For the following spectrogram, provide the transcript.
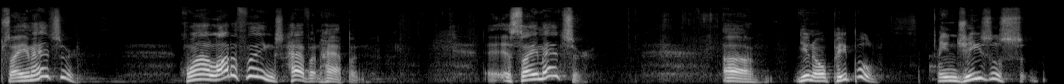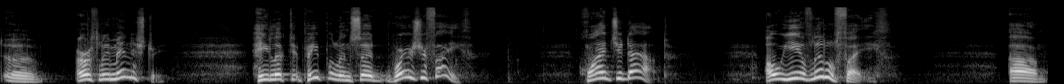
Same answer. Why a lot of things haven't happened? Uh, same answer. Uh, you know, people in Jesus' uh, earthly ministry, he looked at people and said, Where's your faith? Why'd you doubt? Oh, ye of little faith. Um,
